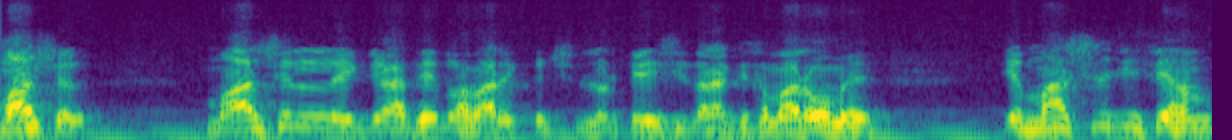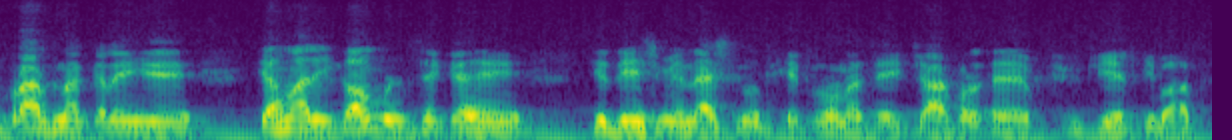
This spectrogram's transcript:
मार्शल मार्शल एक जगह थे तो हमारे कुछ लड़के इसी तरह के समारोह में, कि मार्शल जी से हम प्रार्थना करेंगे कि हमारी गवर्नमेंट से कहें कि देश में नेशनल थिएटर होना चाहिए, चार फिफ्टी एट की बात।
